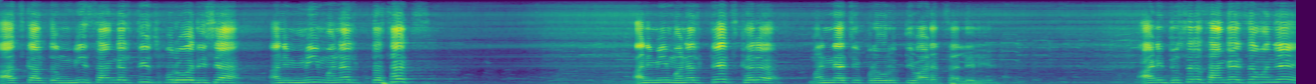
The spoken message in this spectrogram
आजकाल तर मी सांगेल तीच पूर्व दिशा आणि मी म्हणेल तसंच. आणि मी म्हणल तेच खरं म्हणण्याची प्रवृत्ती वाढत चाललेली आहे. आणि दुसरं सांगायचं म्हणजे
